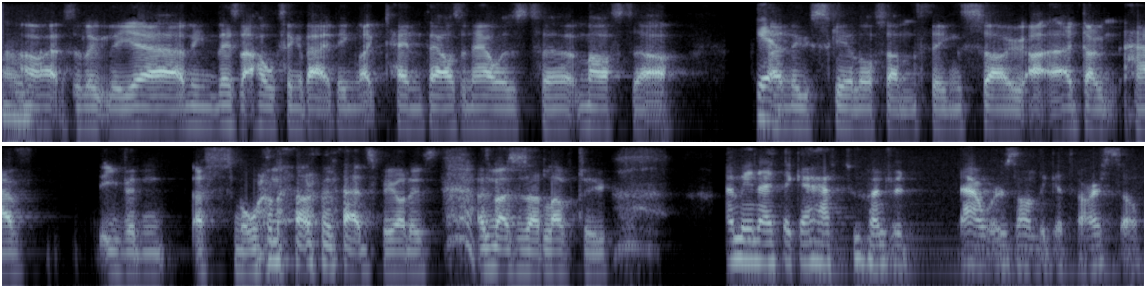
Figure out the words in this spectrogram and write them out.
Um, oh, absolutely, yeah. I mean, there's that whole thing about it being like ten thousand hours to master yeah. a new skill or something. So I, I don't have even a small amount of that, to be honest, as much as I'd love to. I mean, I think I have 200 hours on the guitar, so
